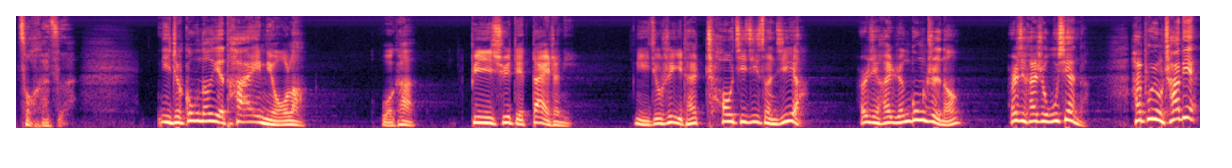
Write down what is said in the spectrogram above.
左和子，你这功能也太牛了！我看必须得带着你，你就是一台超级计算机啊，而且还人工智能，而且还是无线的，还不用插电。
